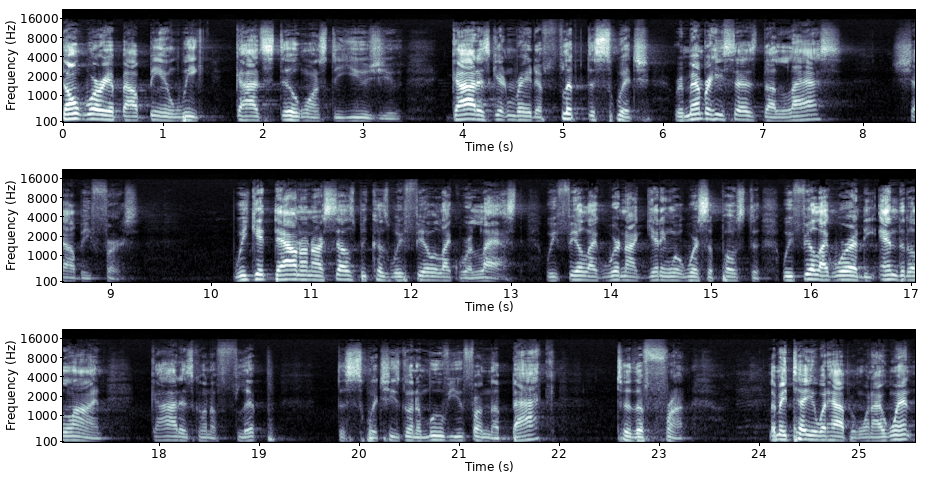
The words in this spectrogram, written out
Don't worry about being weak. God still wants to use you. God is getting ready to flip the switch. Remember, he says, the last shall be first. We get down on ourselves because we feel like we're last. We feel like we're not getting what we're supposed to. We feel like we're at the end of the line. God is going to flip the switch. He's going to move you from the back to the front. Let me tell you what happened. When I went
